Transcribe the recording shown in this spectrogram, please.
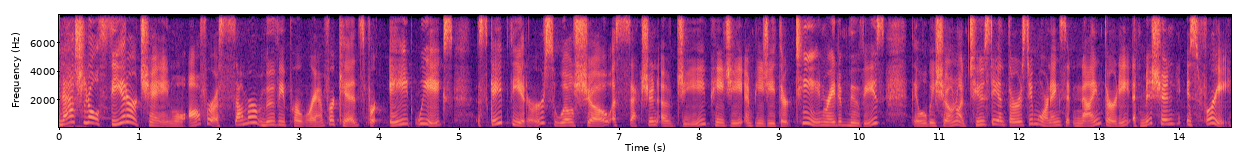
National Theater chain will offer a summer movie program for kids for eight weeks. Xscape Theaters will show a section of G, PG, and PG-13 rated movies. They will be shown on Tuesday and Thursday mornings at 9.30. Admission is free.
